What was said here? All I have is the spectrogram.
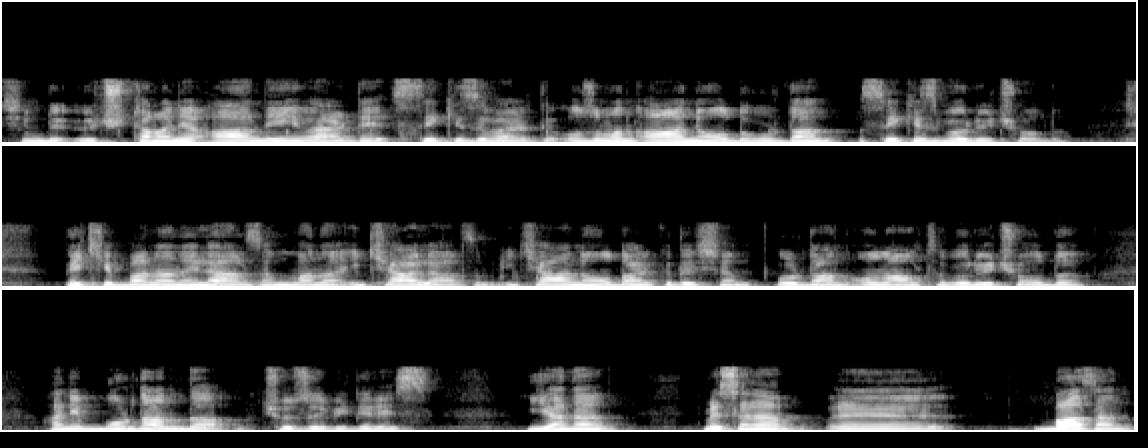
Şimdi 3 tane A neyi verdi? 8'i verdi. O zaman A ne oldu buradan? 8 bölü 3 oldu. Peki bana ne lazım? Bana 2A lazım. 2A ne oldu arkadaşım? Buradan 16 bölü 3 oldu. Hani buradan da çözebiliriz. Ya da mesela e, bazen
